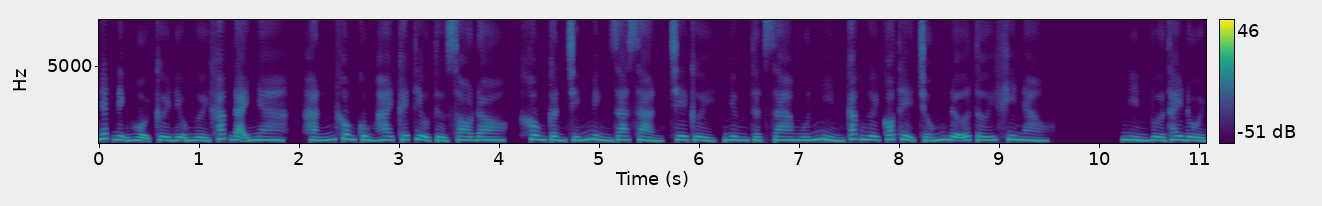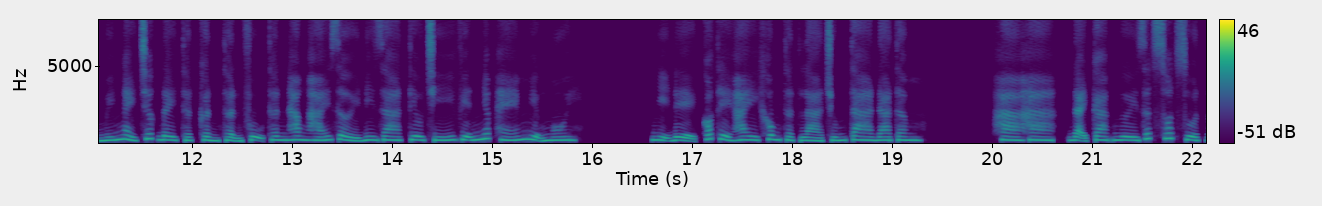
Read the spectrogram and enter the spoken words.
nhất định hội cười điệu người khác đại nha, hắn không cùng hai cái tiểu tử so đo, không cần chính mình ra sản, chê cười, nhưng thật ra muốn nhìn các ngươi có thể chống đỡ tới khi nào. Nhìn vừa thay đổi mấy ngày trước đây thật cẩn thận phụ thân hăng hái rời đi ra tiêu chí viễn nhấp hé miệng môi. Nhị đệ có thể hay không thật là chúng ta đa tâm. Ha ha, đại ca, ngươi rất sốt ruột,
